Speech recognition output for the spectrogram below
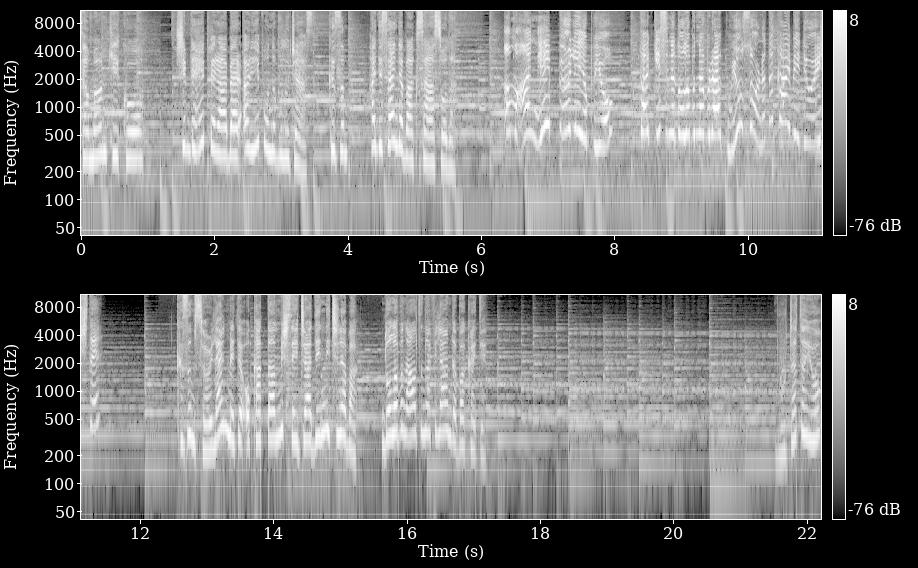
Tamam Keko. Şimdi hep beraber arayıp onu bulacağız. Kızım, hadi sen de bak sağa sola. Ama anne hep böyle yapıyor. Takkesini dolabına bırakmıyor sonra da kaybediyor işte. Kızım söylenme de o katlanmış seccadenin içine bak. Dolabın altına filan da bak hadi. Burada da yok.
